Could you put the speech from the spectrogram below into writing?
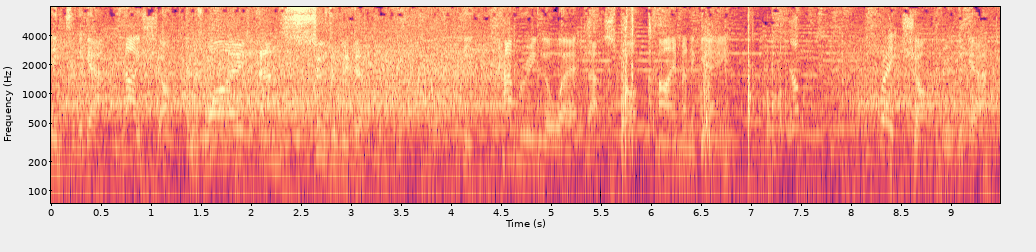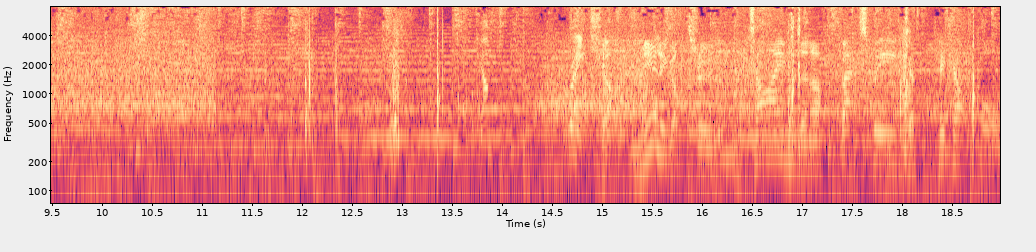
Into the gap. Nice shot. It was wide and suitably delivered. Keep hammering away at that spot time and again. Great shot through the gap. Nearly got through them, time with enough bat speed to pick up four.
